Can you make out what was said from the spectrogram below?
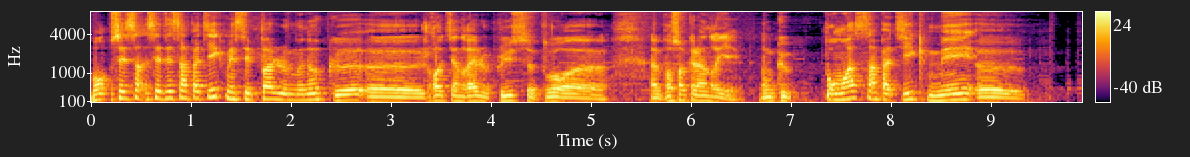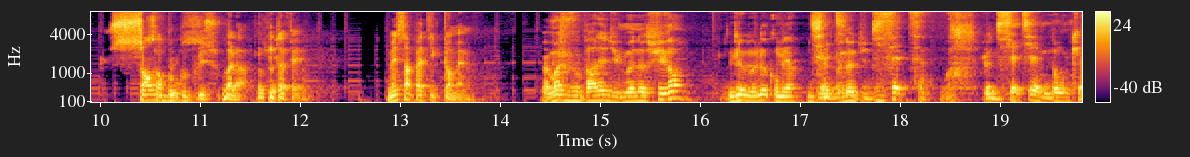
Bon, c'était sympathique, mais c'est pas le mono que euh, je retiendrai le plus pour, euh, euh, pour son calendrier. Donc, pour moi, sympathique, mais euh, sans, Sans beaucoup plus. plus. Voilà, tout à fait. Mais sympathique quand même. Bah, moi, je vais vous parler du mono suivant. Le mono combien? Le 17 mono du 17. Le 17ème, donc.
